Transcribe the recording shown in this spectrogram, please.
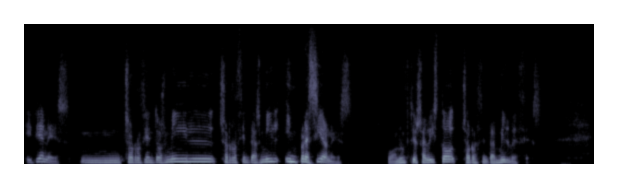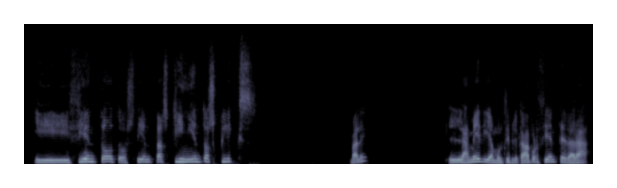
y tienes mm, chorrocientos mil, chorrocientas mil impresiones, tu anuncio se ha visto chorrocientas mil veces, y 100, 200, 500 clics, ¿vale? La media multiplicada por 100 te dará,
